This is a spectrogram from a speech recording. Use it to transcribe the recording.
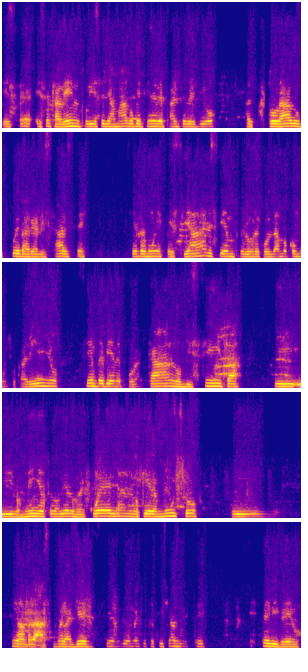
ese, ese talento y ese llamado que tiene de parte de Dios al pastorado pueda realizarse. Siempre muy especial, siempre lo recordamos con mucho cariño, siempre viene por acá, nos visita, y, los niños todavía lo recuerdan, lo quieren mucho. Y un abrazo para Jeff, en algún momento está escuchando este, este video.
